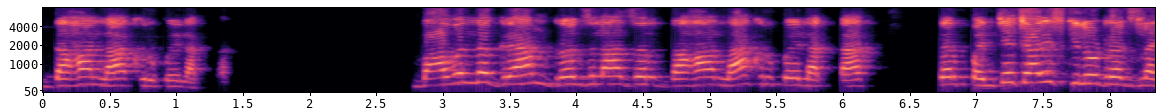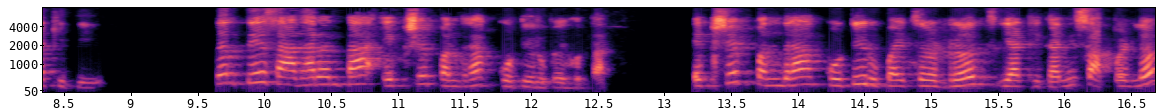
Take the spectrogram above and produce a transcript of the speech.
दहा लाख रुपये लागतात. बावन्न ग्रॅम ड्रग्जला जर दहा लाख रुपये लागतात तर पंचेचाळीस किलो ड्रग्जला किती? तर ते साधारणतः एकशे पंधरा कोटी रुपये होतात. एकशे पंधरा कोटी रुपयाचं ड्रग्ज या ठिकाणी सापडलं.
